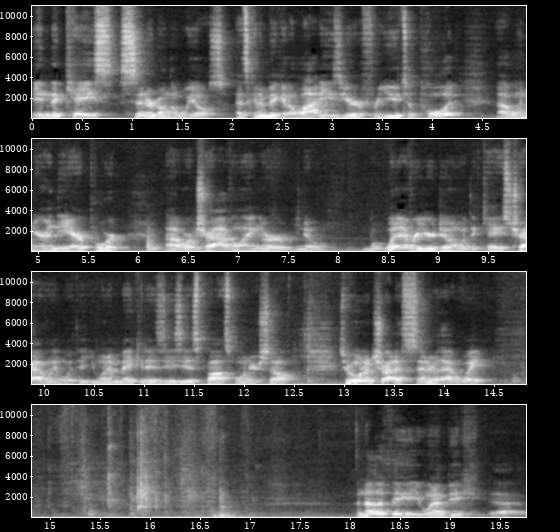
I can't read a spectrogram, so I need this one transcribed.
in the case centered on the wheels. That's going to make it a lot easier for you to pull it uh, when you're in the airport uh, or traveling or you know whatever you're doing with the case, traveling with it. You want to make it as easy as possible on yourself. So we want to try to center that weight. Another thing that you want to be uh,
